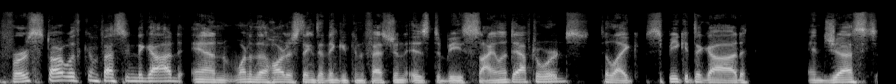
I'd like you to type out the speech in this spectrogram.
first start with confessing to God and one of the hardest things I think in confession is to be silent afterwards, to like speak it to God and just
